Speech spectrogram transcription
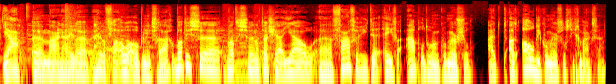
ja, uh, maar een hele, hele flauwe openingsvraag. Wat is, uh, wat is uh, Natasja, jouw favoriete even Apeldoorn commercial? Uit, uit al die commercials die gemaakt zijn.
